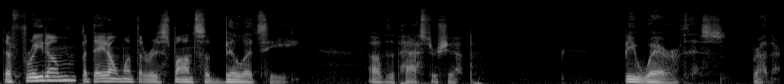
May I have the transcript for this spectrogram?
the freedom, but they don't want the responsibility of the pastorship. Beware of this, brethren.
